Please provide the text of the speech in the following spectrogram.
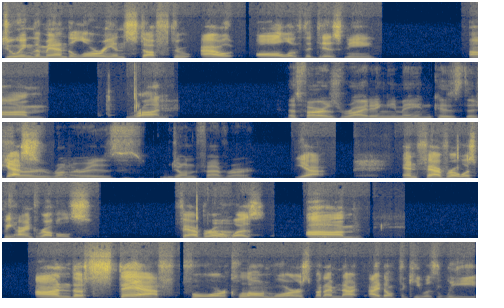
doing the Mandalorian stuff throughout all of the Disney um run. As far as writing, you mean? Because the Yes. showrunner is Jon Favreau. Yeah, and Favreau was behind Rebels. Favreau Huh. was um on the staff for Clone Wars, but I'm not. I don't think he was lead.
